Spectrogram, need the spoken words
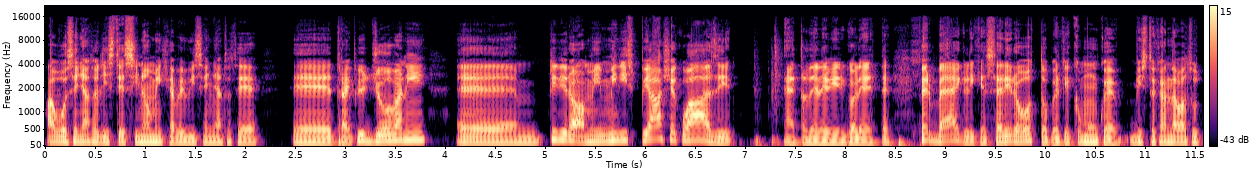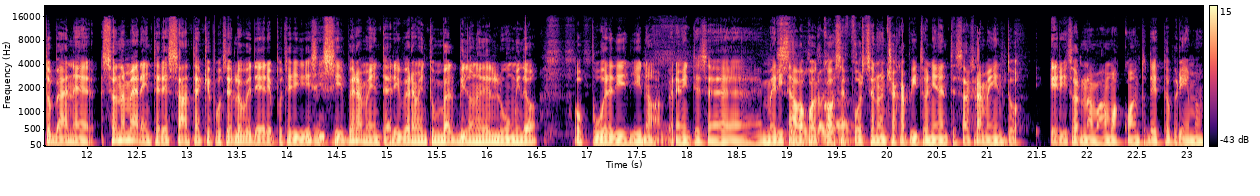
Avevo segnato gli stessi nomi che avevi segnato te eh, tra i più giovani. Eh, ti dirò, mi, mi dispiace quasi. Metto delle virgolette per Bagley che si è rirotto perché comunque visto che andava tutto bene secondo me era interessante anche poterlo vedere e potergli dire sì sì veramente eri veramente un bel bidone dell'umido oppure dirgli no veramente se meritava Siamo qualcosa e sbagliati. forse non ci ha capito niente Sacramento e ritornavamo a quanto detto prima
